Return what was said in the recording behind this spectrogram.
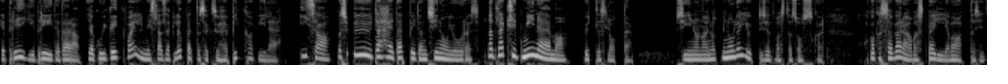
ja triigib riided ära ja kui kõik valmis, laseb lõpetuseks ühe pika vile. isa, kas Ü-tähe täpid on sinu juures? Nad läksid minema, ütles Lotte. siin on ainult minu leiutised, vastas Oskar. aga kas sa väravast välja vaatasid?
